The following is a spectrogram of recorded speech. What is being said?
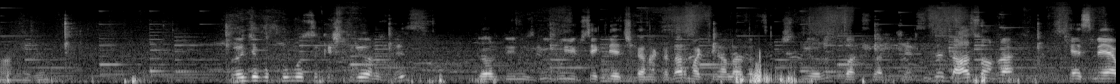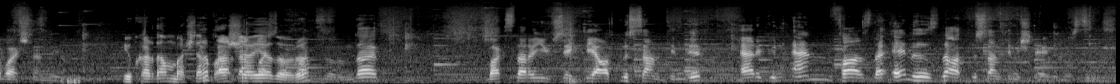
Anladım. Önce bu kumu sıkıştırıyoruz biz. Gördüğünüz gibi bu yüksekliğe çıkana kadar makinalarla sıkıştırıyoruz boxlar içerisinde. Daha sonra kesmeye başlanıyor. Yukarıdan başlanıp Yukarıdan aşağıya doğru. Zorunda. Boxların yüksekliği 60 santimdir. Her gün en fazla, en hızlı 60 santim işleyebilirsiniz.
